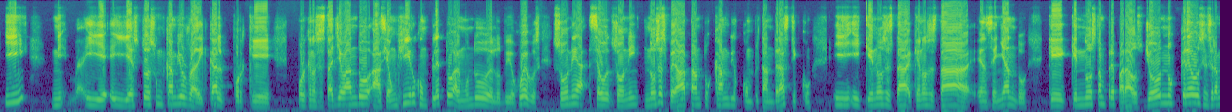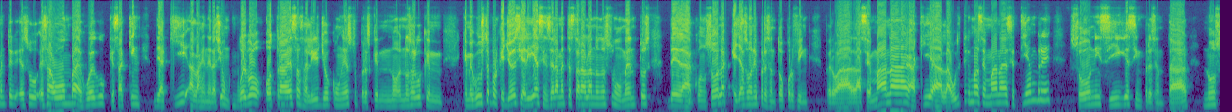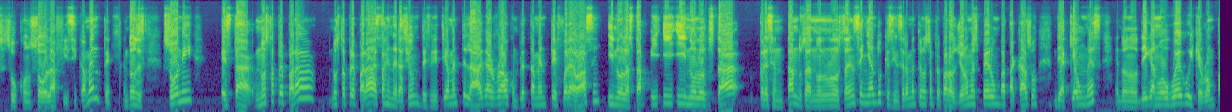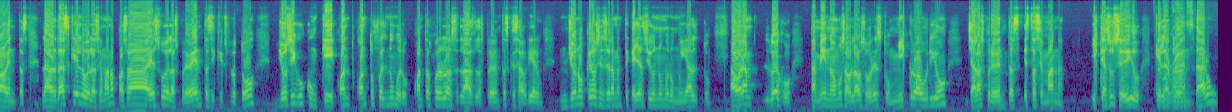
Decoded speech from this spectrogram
Y, y, y esto es un cambio radical porque porque nos está llevando hacia un giro completo al mundo de los videojuegos. Sony, Sony no se esperaba tanto cambio tan drástico y, y que nos está, que nos está enseñando que, no están preparados. Yo no creo sinceramente eso, esa bomba de juego que saquen de aquí a la generación. Vuelvo otra vez a salir yo con esto, pero es que no, es algo que me guste porque yo desearía sinceramente estar hablando en estos momentos de la consola que ya Sony presentó por fin. Pero a la semana, aquí a la última semana de septiembre, Sony sigue sin presentarnos su consola físicamente. Entonces, Sony está, no está preparada, no está preparada esta generación, definitivamente la ha agarrado completamente fuera de base y no la está, y, y, lo está presentando, o sea, nos, nos están enseñando que sinceramente no están preparados. Yo no me espero un batacazo de aquí a un mes en donde nos diga nuevo juego y que rompa ventas. La verdad es que lo de la semana pasada, eso de las preventas y que explotó, yo sigo con que cuánto, cuánto fue el número, cuántas fueron las, las, las preventas que se abrieron. Yo no creo sinceramente que hayan sido un número muy alto. Ahora, luego, también no hemos hablado sobre esto, Micro abrió ya las preventas esta semana. ¿Y qué ha sucedido? Que la reventaron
